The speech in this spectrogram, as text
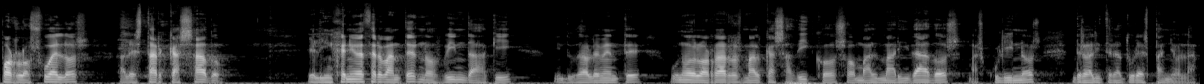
por los suelos al estar casado. El ingenio de Cervantes nos brinda aquí, indudablemente, uno de los raros malcasadicos o malmaridados masculinos de la literatura española.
